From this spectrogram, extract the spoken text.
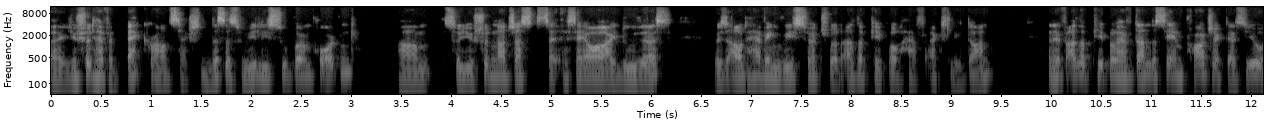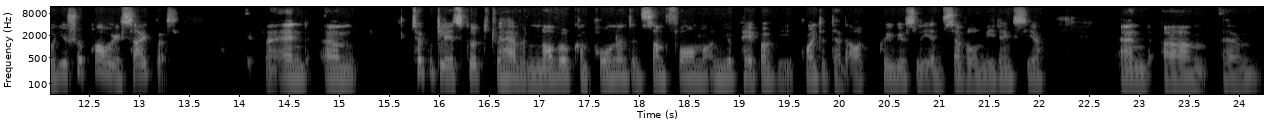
uh, you should have a background section. This is really super important. Um, so you should not just say, say, oh, I do this without having researched what other people have actually done. And if other people have done the same project as you, you should probably cite this. And um, typically it's good to have a novel component in some form on your paper. We pointed that out previously in several meetings here. And um, um,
